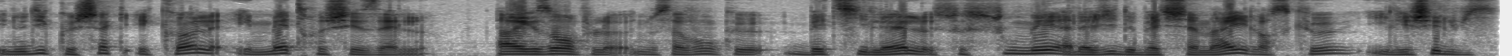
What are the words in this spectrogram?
et nous dit que chaque école est maître chez elle. Par exemple, nous savons que Beth Hillel se soumet à l'avis de Beth Shammai lorsque il est chez lui.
